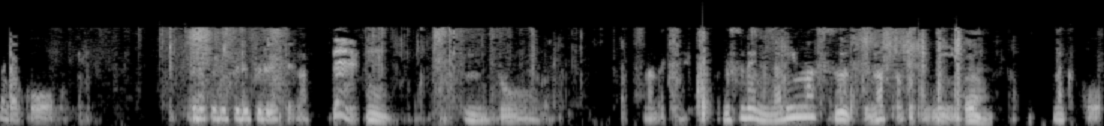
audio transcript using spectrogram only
なんかこう、プルプルプルプルってなって、うん。うんと、なんだっけ、留守電になりますってなった時に、うん。なんかこ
